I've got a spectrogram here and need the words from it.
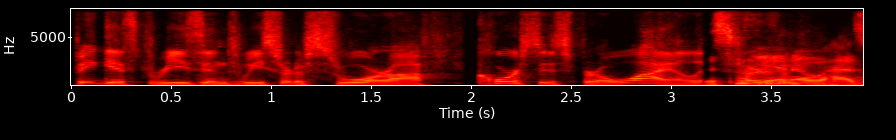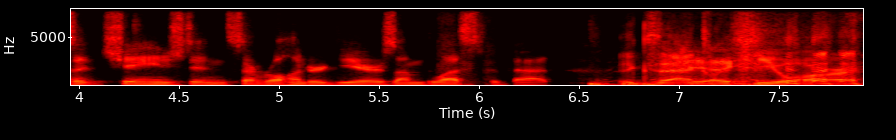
biggest reasons we sort of swore off courses for a while. This piano of, hasn't changed in several hundred years. I'm blessed with that. Exactly. Yes, you are.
